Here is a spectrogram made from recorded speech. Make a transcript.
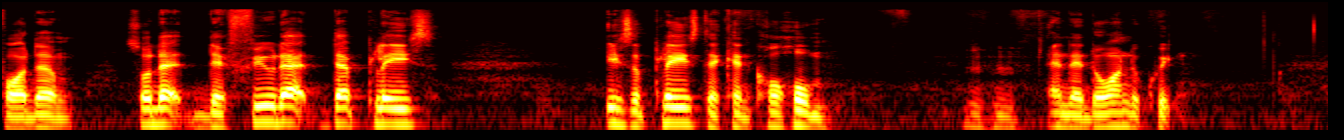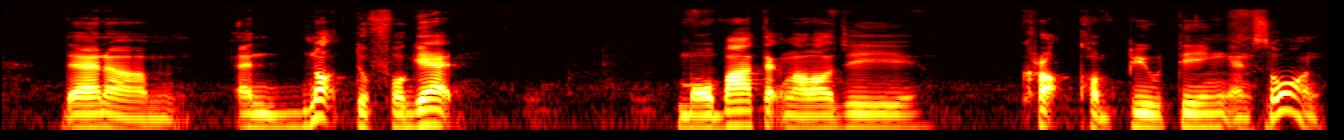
for them so that they feel that that place is a place they can call home, mm-hmm. and they don't want to quit. Then um, and not to forget mobile technology, cloud computing, and so on.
